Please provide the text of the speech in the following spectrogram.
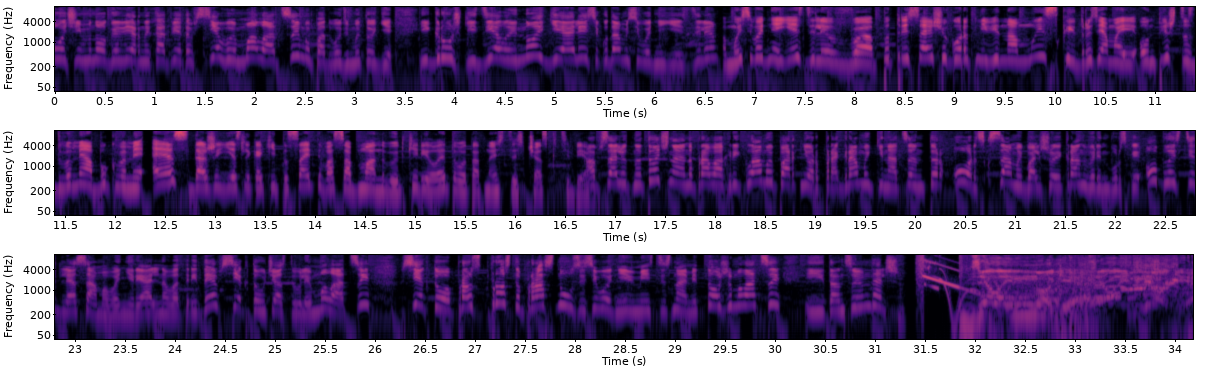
Очень много верных ответов. Все вы молодцы. Мы подводим итоги игрушки «Делай ноги». Олеся, куда мы сегодня ездили? Мы сегодня ездили в потрясающий город Невиномыск. И, друзья мои, он пишется с двумя буквами «С», даже если какие-то сайты вас обманывают. Кирилл, это вот относится сейчас к тебе. Абсолютно точно. На правах рекламы партнер программы «Киноцентр Орск». Самый большой экран в Оренбургской области для самого нереального 3D. Все, кто участвовали, молодцы. Все, кто прос- просто проснулся сегодня и вместе с нами, тоже молодцы. И танцуем дальше. Делай ноги. Делай ноги.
